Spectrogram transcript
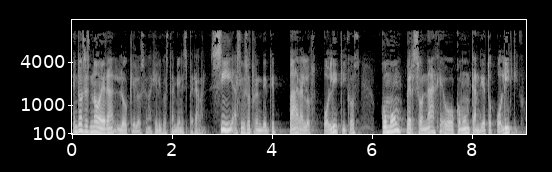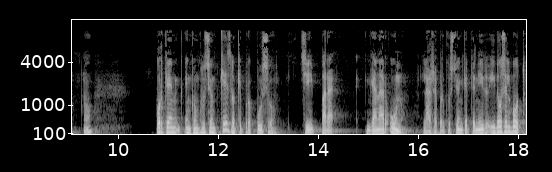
Entonces no era lo que los evangélicos también esperaban. Sí ha sido sorprendente para los políticos, como un personaje o como un candidato político. ¿no? Porque en, conclusión, ¿qué es lo que propuso Chi para ganar uno? La repercusión que ha tenido y dos, el voto.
